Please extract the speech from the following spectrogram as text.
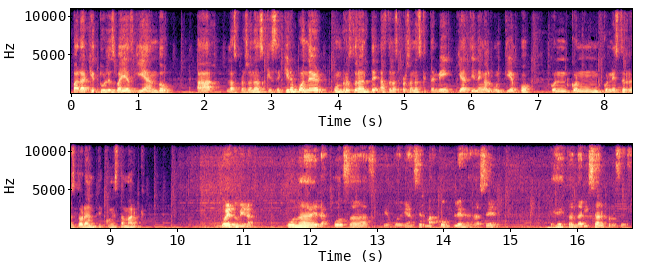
para que tú les vayas guiando a las personas que se quieren poner un restaurante hasta las personas que también ya tienen algún tiempo con, con, con este restaurante, con esta marca. Bueno, mira, una de las cosas que podrían ser más complejas de hacer es estandarizar procesos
